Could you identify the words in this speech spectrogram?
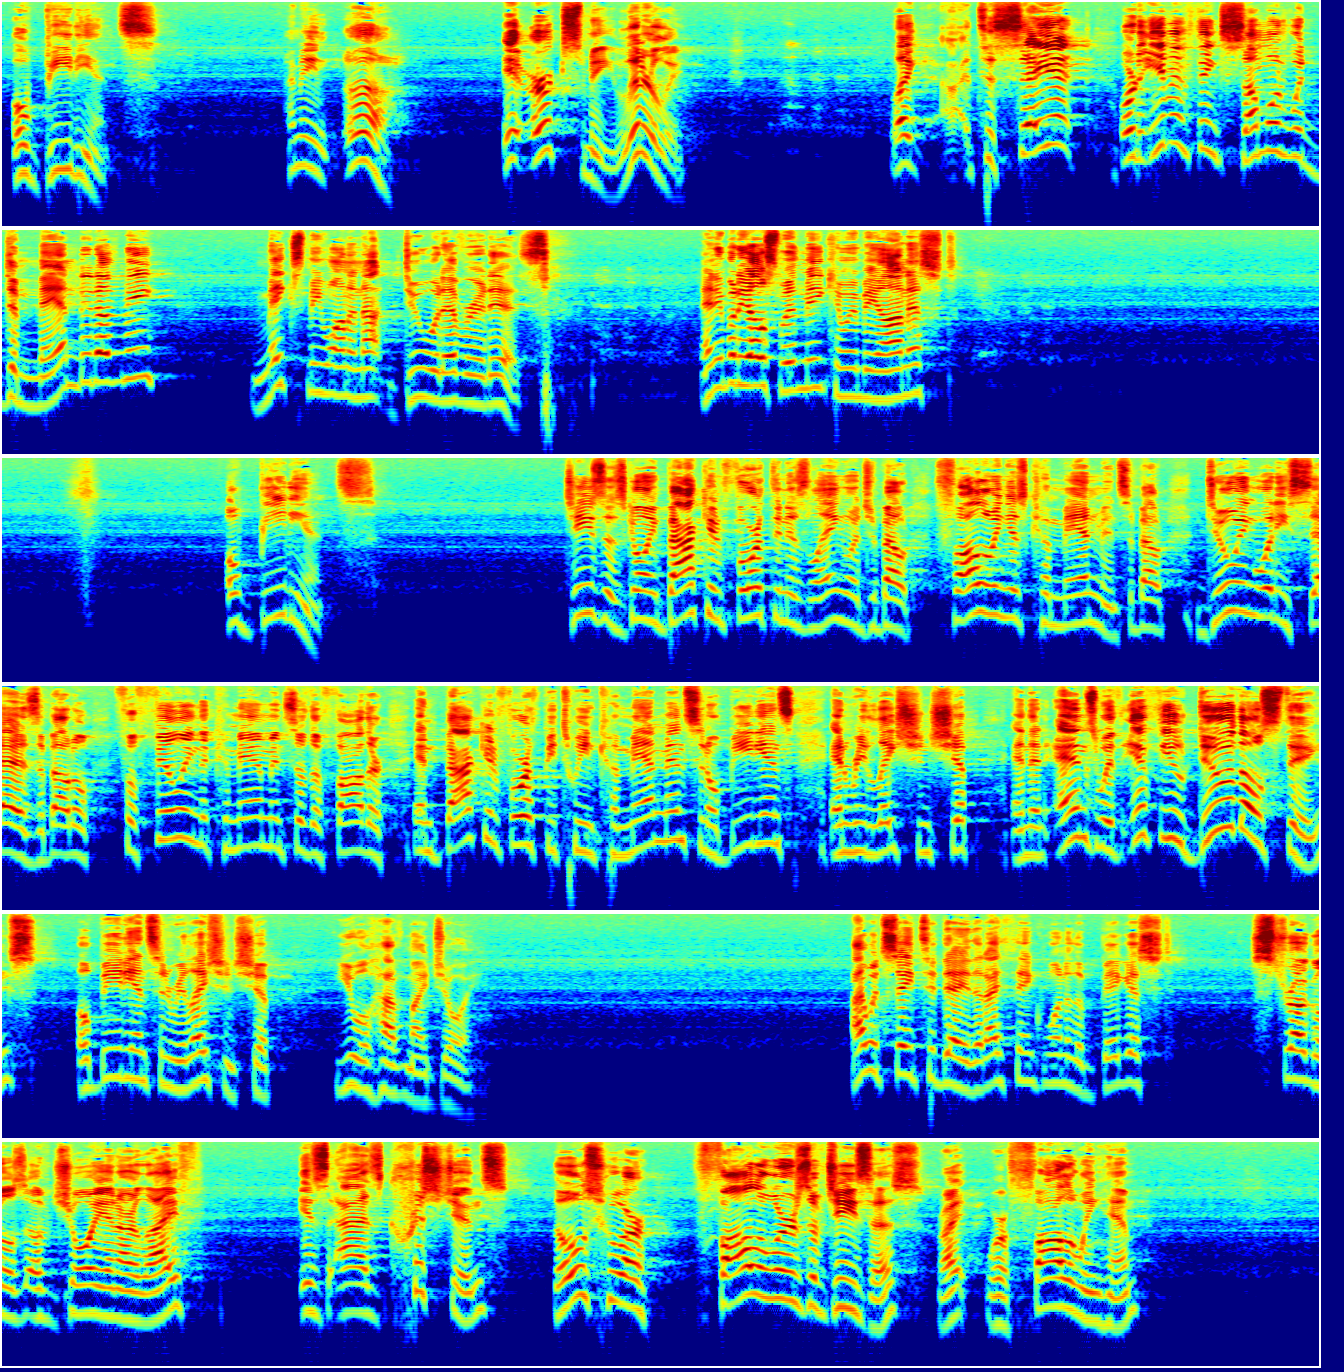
Obedience. I mean, ugh. It irks me, literally. Like, to say it or to even think someone would demand it of me makes me want to not do whatever it is. Anybody else with me? Can we be honest? Obedience. Jesus going back and forth in his language about following his commandments, about doing what he says, about fulfilling the commandments of the Father, and back and forth between commandments and obedience and relationship, and then ends with if you do those things, obedience and relationship, you will have my joy. I would say today that I think one of the biggest struggles of joy in our life is as Christians those who are followers of Jesus, right? We're following him.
